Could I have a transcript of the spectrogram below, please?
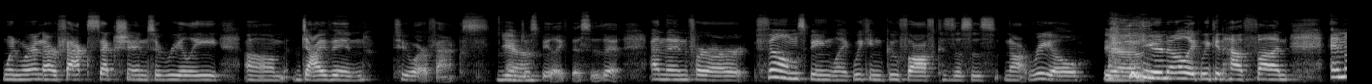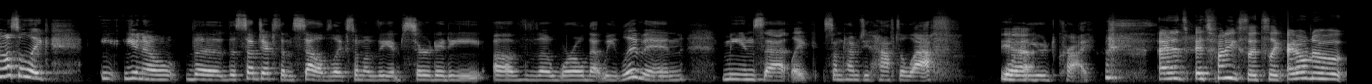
when we're in our facts section to really um, dive in to our facts Yeah. and just be like this is it and then for our films being like we can goof off because this is not real Yeah. you know like we can have fun and also like you know the the subjects themselves like some of the absurdity of the world that we live in means that like sometimes you have to laugh Yeah. or you'd cry And it's it's funny because it's like I don't know.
